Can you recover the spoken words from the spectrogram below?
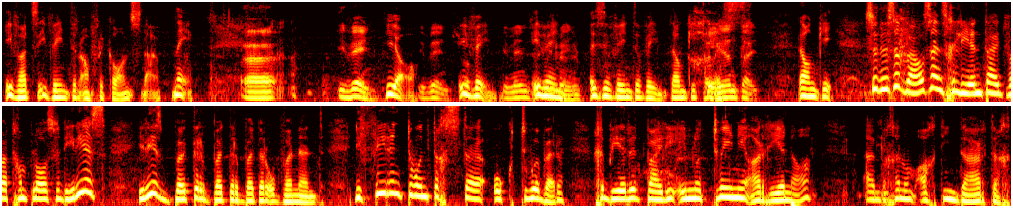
evat's event in Afrikaans nou, nê. Nee. Uh event. Ja. Event. Event. Event. Event. Is event event. Dankie Koos. Geleentheid. Dankie. So dis 'n welsynsgeleentheid wat gaan plaasvind. Hierdie is hierdie is bitter bitter bitter opwindend. Die 24ste Oktober gebeur dit by die M20 Arena. En begin om 18:30.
